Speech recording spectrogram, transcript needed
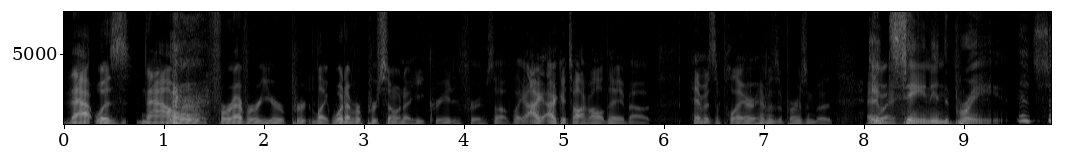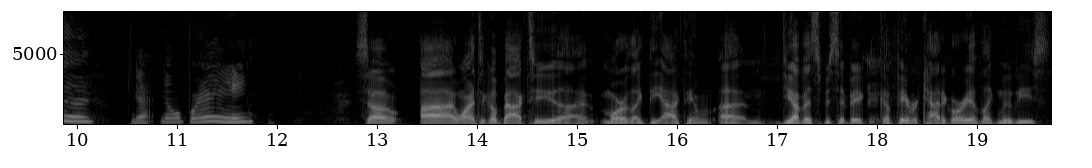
that was now forever your per, like whatever persona he created for himself. Like I, I could talk all day about him as a player, him as a person, but anyway, Insane in the brain. it's uh, got no brain. So uh, I wanted to go back to uh, more like the acting. Um, do you have a specific uh, favorite category of like movies?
